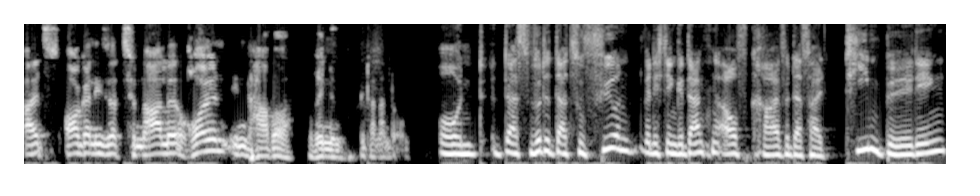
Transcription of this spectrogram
als organisationale Rolleninhaberinnen miteinander um. Und das würde dazu führen, wenn ich den Gedanken aufgreife, dass halt Teambuilding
